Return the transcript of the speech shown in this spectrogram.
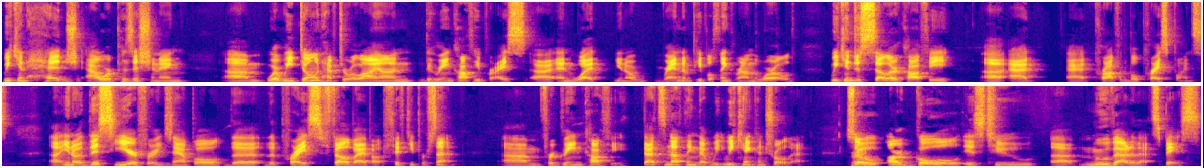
We can hedge our positioning um, where we don't have to rely on the green coffee price uh, and what you know random people think around the world. We can just sell our coffee uh, at at profitable price points. Uh, you know, this year, for example, the the price fell by about fifty percent um, for green coffee. That's nothing that we we can't control that. So right. our goal is to uh, move out of that space.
